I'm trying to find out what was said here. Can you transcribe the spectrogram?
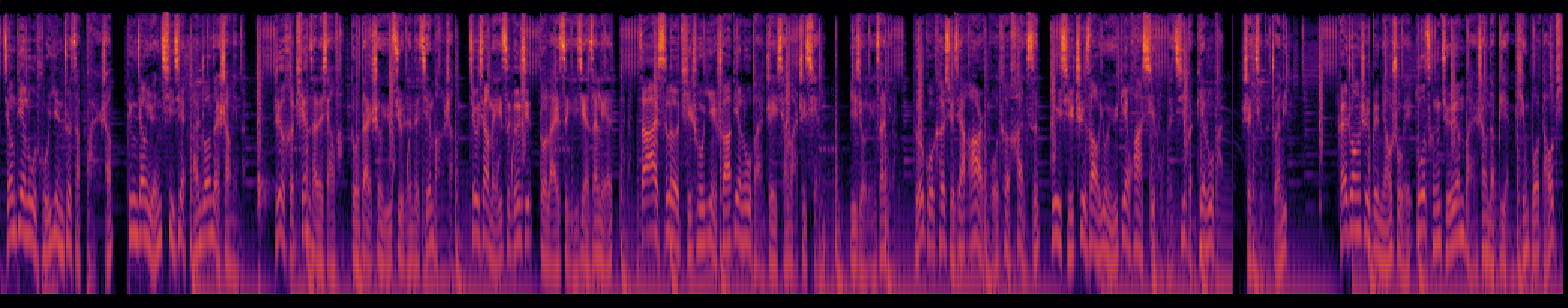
将电路图印制在板上，并将元器件安装在上面呢？任何天才的想法都诞生于巨人的肩膀上，就像每一次更新都来自一键三连。在艾斯勒提出印刷电路板这一想法之前，一九零三年，德国科学家阿尔伯特·汉森为其制造用于电话系统的基本电路板申请了专利。该装置被描述为多层绝缘板上的扁平薄导体，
